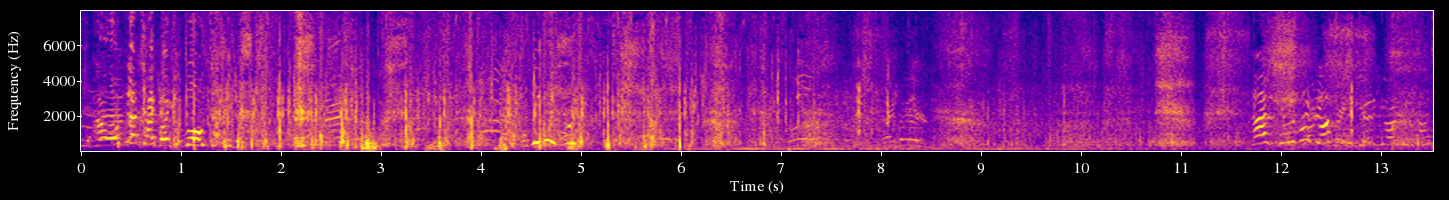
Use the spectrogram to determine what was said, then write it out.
I got tagged like a long time ago. Guys, can we play Dr. Good Yard this time?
